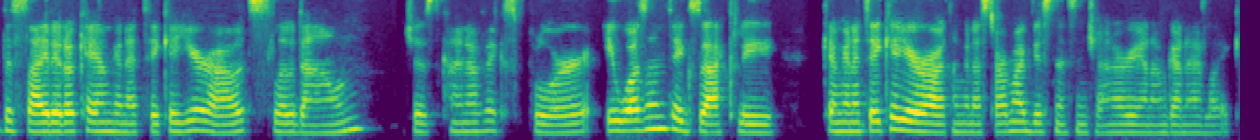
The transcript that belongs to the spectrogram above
decided okay i'm going to take a year out slow down just kind of explore. It wasn't exactly okay i'm going to take a year out i'm going to start my business in january and i'm going to like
